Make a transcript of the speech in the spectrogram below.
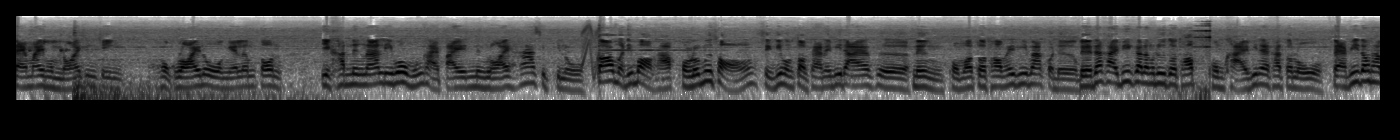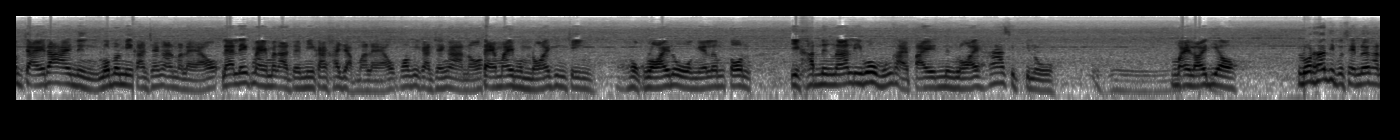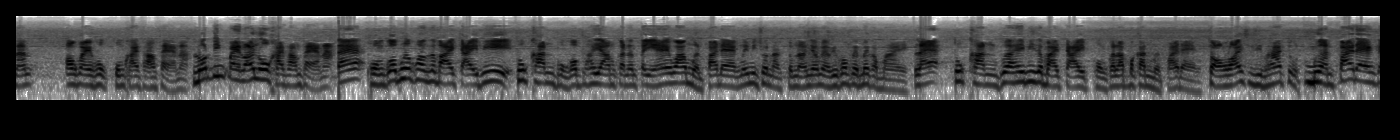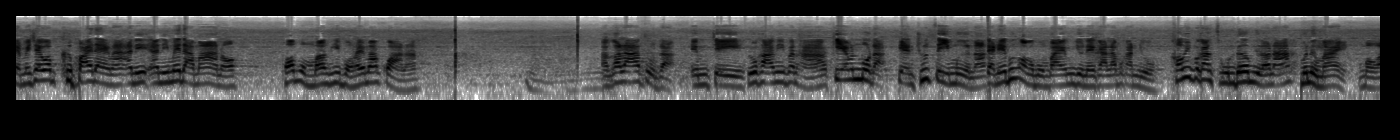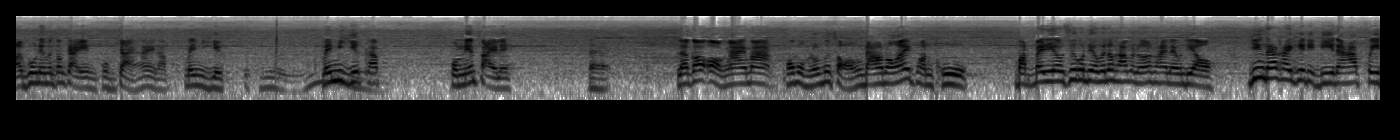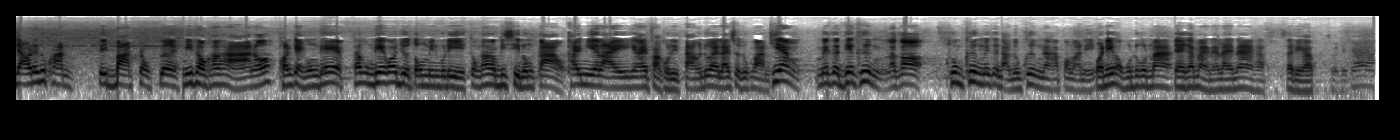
แต่ไม่ผมน้อยจริง ๆ 600 โลเงี้ยเริ่มต้น อีกคันหนึ่งนะรีโวผมเพิ่งขายไป 150กิโลก็เหมือนที่บอกครับ ผมรถมือสองสิ่งที่ผมตอบแทนให้พี่ได้ก็คือ 1 ผมเอาตัวท็อปให้พี่มากกว่าเดิมหรือถ้าใครพี่กำลังดูตัวท็อปผมขายพี่ในคาตโล แต่พี่ต้องทำใจได้หนึ่งรถมันมีการใช้งานมาแล้ว และเลขไม่มันอาจจะมีการขยับมาแล้วเพราะมีการใช้งานเนาะแต่ไม่ผมน้อยจริง ๆ 600 โลเงี้ยเริ่มต้น อีกคันหนึ่งนะรีโวผมเพิ่งขายไป 150กิโลไม่ร้อยเดียวลด50%ด้วยคันนั้น ออกใหม่6ผมขาย3 0 0แสนอะรถวิ่งไปร้อยโลขาย3 0 0แสนอะและผมก็เพื่อความสบายใจพี่ทุกคันผมก็พยายามการันตีให้ว่าเหมือนป้ายแดงไม่มีชนหนักจมน้ำย้ำแมวพี่คงเป็นไม่กับไม่และทุกคันเพื่อให้พี่สบายใจผมก็รับประกันเหมือนป้ายแดง 245 จุดเหมือนป้ายแดงแต่ไม่ใช่ว่าคือป้ายแดงนะอันนี้อันนี้ไม่ดราม่าเนาะเพราะผมบางทีผมให้มากกว่านะ แล้วก็ล่าสุดอะ MG ลูกค้ามีปัญหาเกียร์มันหมดอะเปลี่ยนชุด 4 0,000นะแต่นี้เพิ่งออกกับผมไปมันอยู่ในการรับประกันอยู่เขามีประกันศูนย์เดิมอยู่แล้วนะมือหนึ่งไม่บอกว่าพวกนี้มันต้องจ่ายเองผมจ่ายให้ครับ ไม่มียึกไม่มียึกครับ ผมเน้นใส่เลยนะฮะแล้วก็ออกง่ายมากเพราะผมรถมือสองดาวน้อยผ่อนถูก บัตรใบเดียวซื้อคนเดียวไม่ต้องครับอนุมัติภายในวันเดียว ยิ่งถ้าใครเครดิตดีนะครับฟรีดาวได้ทุกคัน ติบบาทจบเลย มีสองสาขาเนาะขอนแก่นกรุงเทพถ้ากรุงเทพก็อยู่ตรงมินบุรีตรงข้ามกับบีซีลมเก้าใครมีอะไรยังไงฝากกดติดตามไว้ด้วยไลฟ์สดทุกวันเที่ยงไม่เกินเที่ยงครึ่งแล้วก็ทุ่มครึ่งไม่เกินสามทุ่มครึ่งนะครับประมาณนี้วันนี้ขอบคุณทุกคนมากเจอกันใหม่ในไลน์หน้าครับสวัสดีครับสวัสดีครับ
